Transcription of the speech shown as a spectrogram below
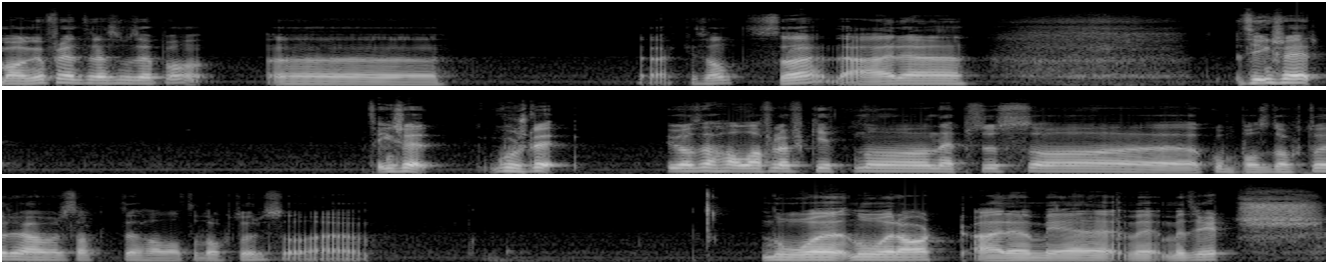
Mange flere enn tre som ser på. Uh, ja, ikke sant? Så det er Ting skjer. Ting skjer. Koselig. Uansett, Halla Fluffkitten og Nepsus og Kompostdoktor. Jeg har vel sagt Halla til doktor, så det er noe, noe rart er det med, med, med, Twitch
